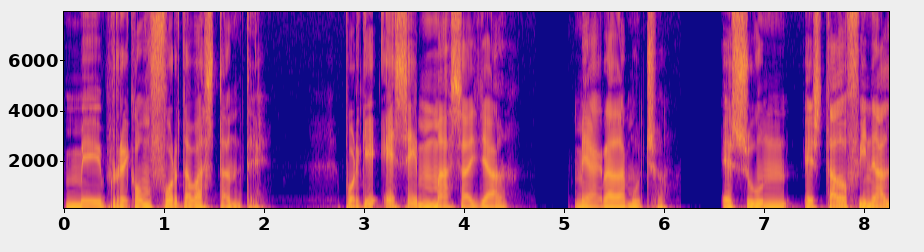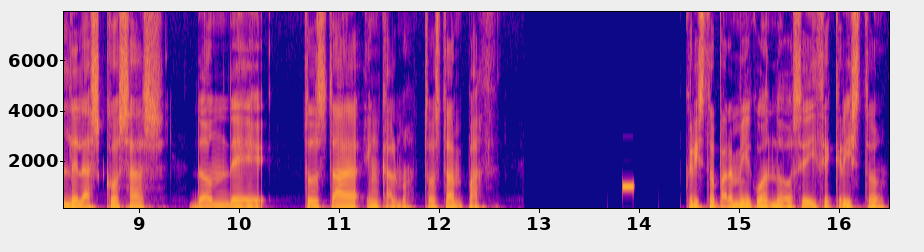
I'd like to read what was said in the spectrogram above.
me reconforta bastante, porque ese más allá me agrada mucho. Es un estado final de las cosas donde todo está en calma, todo está en paz. Cristo para mí, cuando se dice Cristo,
